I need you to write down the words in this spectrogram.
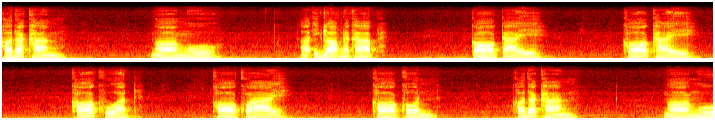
คอระคัง งองูออีกรอบนะครับ กอไก่ ขอไข่ ขอขวด คอควาย คอคน คอระคัง งองู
